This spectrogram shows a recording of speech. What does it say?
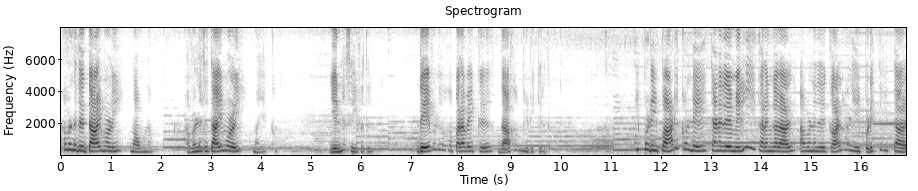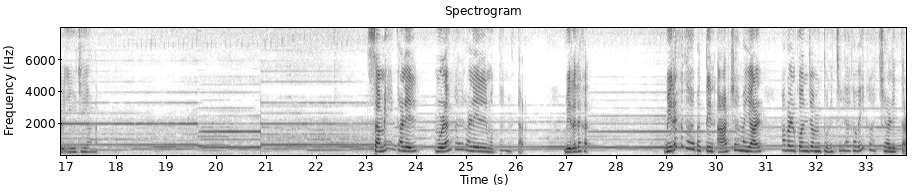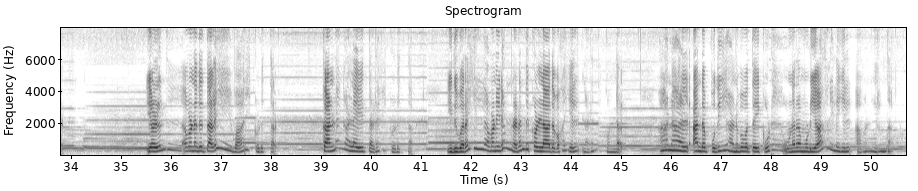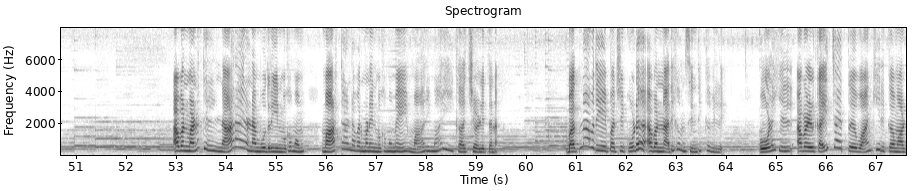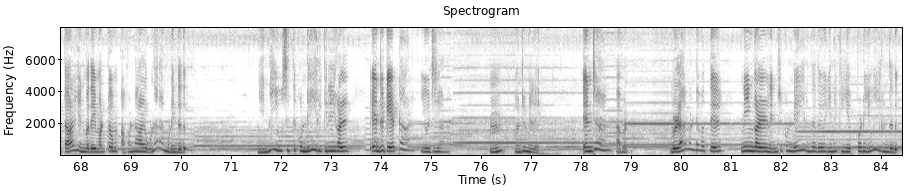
அவனது தாய்மொழி மௌனம் அவளது தாய்மொழி மயக்கம். என்ன செய்வது? தேவலோக பறவைக்கு தாகம் எடுக்கிறது. அப்படி பாடிக்கொண்டே தனது மெல்லிய கரங்களால் அவனது கால்களை பிடித்து விட்டாள் யூஜியானா. சமயங்களில் முழங்கால்களில் முத்தமிட்டாள். விரதக விரகதாபத்தின் ஆற்றாமையால் அவள் கொஞ்சம் துணிச்சலாகவே காட்சியளித்தாள் எழுந்து அவனது தலையை வாரிக் கொடுத்தாள். கன்னங்களை தடவி கொடுத்தாள். இதுவரையில் அவனிடம் நடந்து கொள்ளாத வகையில் நடந்து கொண்டாள். ஆனால் அந்த புதிய அனுபவத்தை கூட உணர முடியாத நிலையில் அவன் இருந்தான். அவன் மனத்தில் நாராயண நம்பூதிரியின் முகமும் மார்த்தாண்டவர்மனின் முகமுமே மாறி மாறி காட்சியளித்தன பத்மாவதியை பற்றி கூட அவன் அதிகம் சிந்திக்கவில்லை. ஓலையில் அவள் கை சாய்த்து வாங்கியிருக்க மாட்டாள் என்பதை மட்டும் அவனால் உணர முடிந்தது. என்ன யோசித்துக் கொண்டே இருக்கிறீர்கள்? என்று கேட்டாள் யூஜியானா. ம் ஒன்றுமில்லை என்றான் அவன் விழா மண்டபத்தில் நீங்கள் நின்று கொண்டே இருந்தது எனக்கு எப்படியோ இருந்தது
